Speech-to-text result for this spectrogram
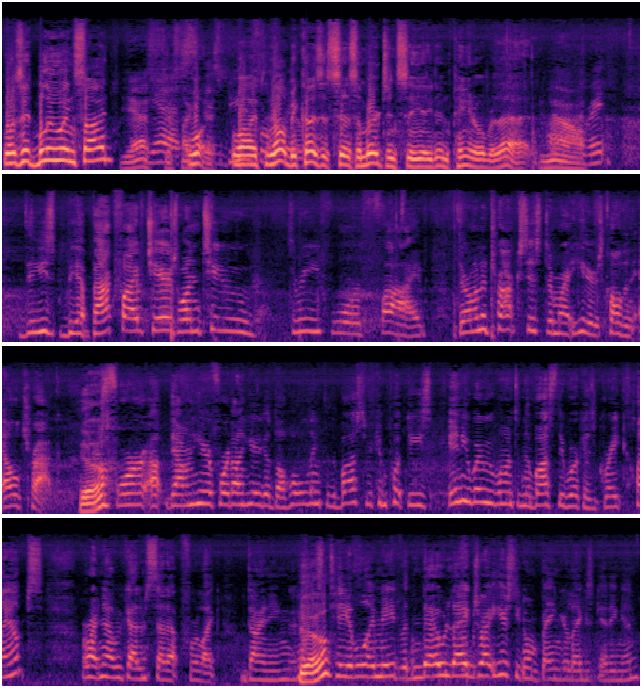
Was it blue inside? Yes, Yes. just like Well, this. well beautiful no, blue. because it says emergency. You didn't paint over that. All No. right. These back five chairs, one, two, three, four, five. They're on a track system right here. It's called an L track. Yeah. There's four up down here, four down here. You got the whole length of the bus. We can put these anywhere we want in the bus. They work as great clamps. Right now we've got them set up for like dining. Yeah. this table I made with no legs right here, so you don't bang your legs getting in.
